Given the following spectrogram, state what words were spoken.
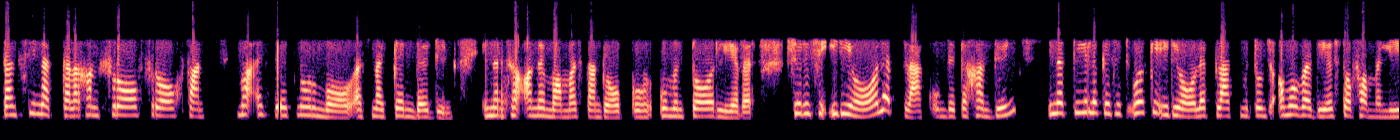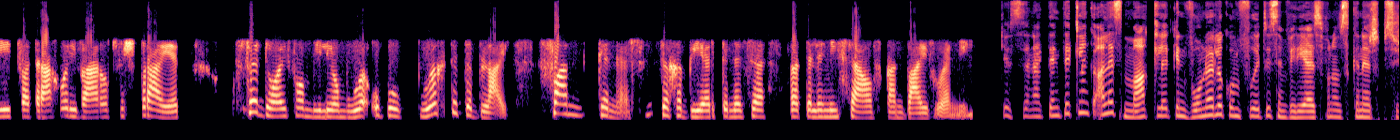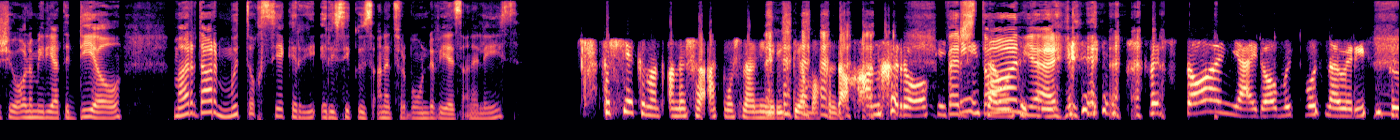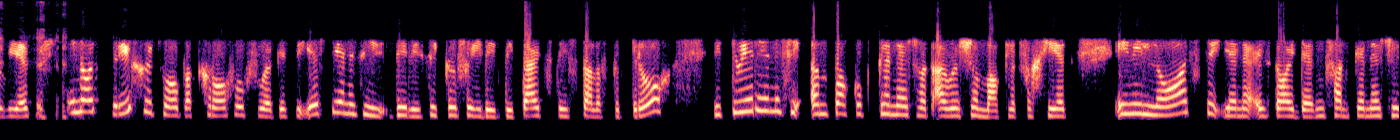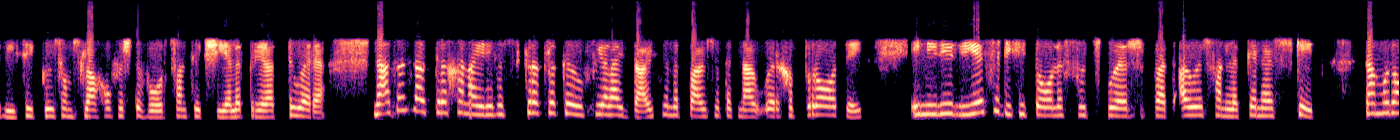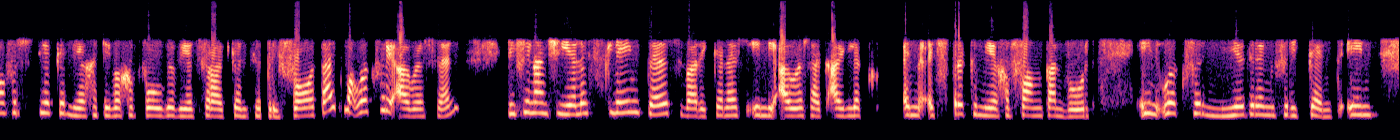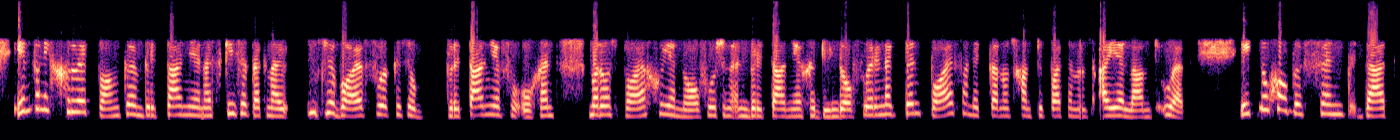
dan sien ek hulle gaan vra vraag van maar is dit normaal as my kind dit doen en dan vir ander mammas dan daar kommentaar lewer. So dis 'n ideale plek om dit te gaan doen. En natuurlik is dit ook 'n ideale plek met ons almal wat deesdae familie het wat reg oor die wêreld versprei het vir daai familie om op op hoogte te bly van kinders se gebeurtenisse wat hulle nie self kan bywoon nie. Yes, en ek dink dit klink alles maklik en wonderlik om foto's en video's van ons kinders op sosiale media te deel. Maar daar moet tog seker risiko's aan dit verbonde wees, Annelies. Verseker want anders sou ek mos nou nie hierdie tema vandag aangeraak het nie. Verstaan jy? Verstaan jy? Daar moet mos nou 'n risiko wees. En ons drie goed waarop ek graag wil fokus. Die eerste een is die, die risiko vir identiteitsdiefstal of bedrog. Die tweede een is die impak op kinders wat ouers so maklik vergeet en die laaste ene is daai ding van kinders se risiko's om slagoffers te word van seksuele predatore. Nou as ons nou teruggaan na hierdie verskriklike hoeveelheid duisende posts wat ek nou oor gepraat het en hierdie reuse digitale voetspoor wat ouers van hulle kinders skep, dan moet daar verseker negatiewe gevolge wees vir daai kind se privaatheid, maar ook vir die ouers se die finansiële slentes wat die kinders en die ouers uiteindelik in 'n struike mee gevang kan word en ook vernedering vir die kind. En een van die groot banke in Brittanje en ekskuus dat ek nou so baie fokus op Brittanje vanoggend, maar daar's baie goeie navorsing in Brittanje gedoen daarvoor en ek dink baie van dit kan ons gaan toepas in ons eie land ook. Het nogal bevind dat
